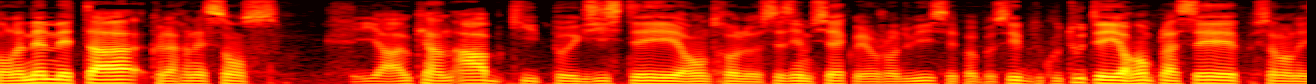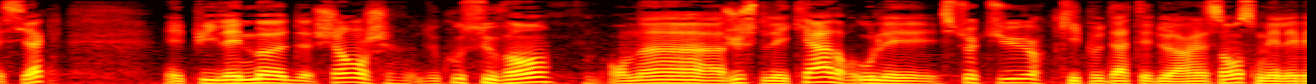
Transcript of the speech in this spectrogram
dans le même état que la Renaissance. Il n'y a aucun arbre qui peut exister entre le XVIe siècle et aujourd'hui, c'est pas possible. Du coup, tout est remplacé selon les siècles. Et puis les modes changent. Du coup, souvent, on a juste les cadres ou les structures qui peuvent dater de la Renaissance, mais les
